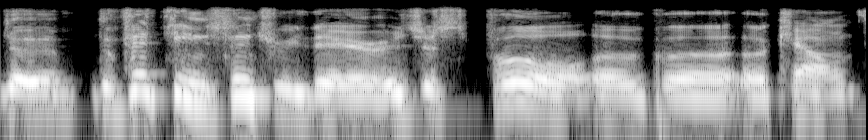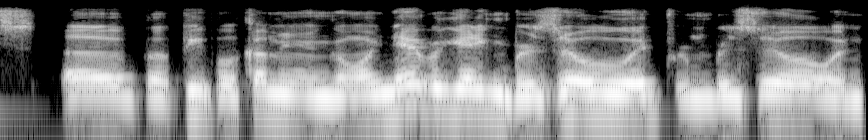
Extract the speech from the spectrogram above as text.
the, the 15th century there is just full of uh, accounts of uh, people coming and going. They were getting Brazil wood from Brazil and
